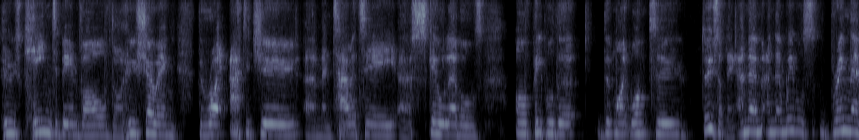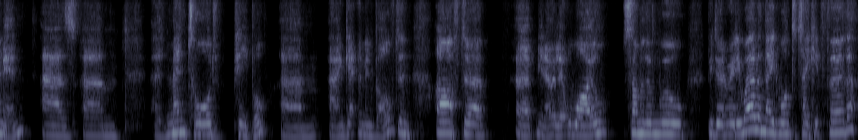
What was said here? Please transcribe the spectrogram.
who's keen to be involved or who's showing the right attitude, uh, mentality, uh, skill levels of people that that might want to do something, and then and then we will bring them in as um, as mentored people um, and get them involved. And after uh, you know a little while, some of them will be doing really well and they'd want to take it further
